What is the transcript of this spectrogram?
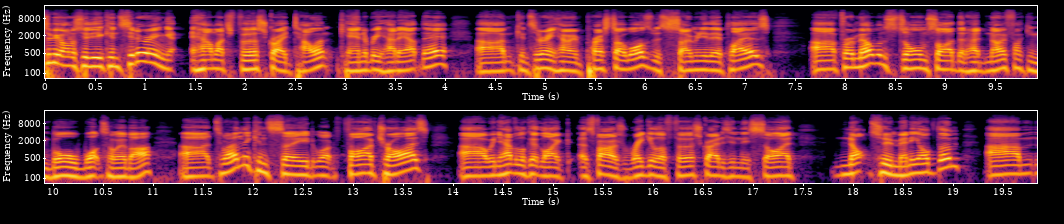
To be honest with you, considering how much first grade talent Canterbury had out there, um, considering how impressed I was with so many of their players, uh, for a Melbourne Storm side that had no fucking ball whatsoever, uh, to only concede, what, five tries? Uh, when you have a look at, like, as far as regular first graders in this side, not too many of them. Um,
